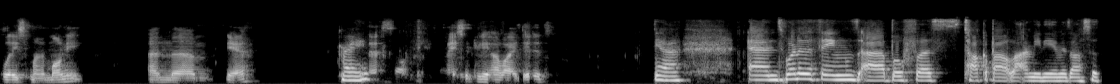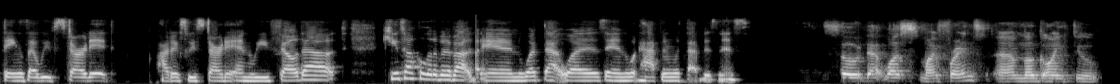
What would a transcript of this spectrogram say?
place my money, and um, yeah, Right. That's basically how I did it. Yeah. And one of the things uh, both of us talk about a lot on Medium is also things that we've started, projects we started and we failed out. Can you talk a little bit about and what that was and what happened with that business? So that was my friend. I'm not going to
